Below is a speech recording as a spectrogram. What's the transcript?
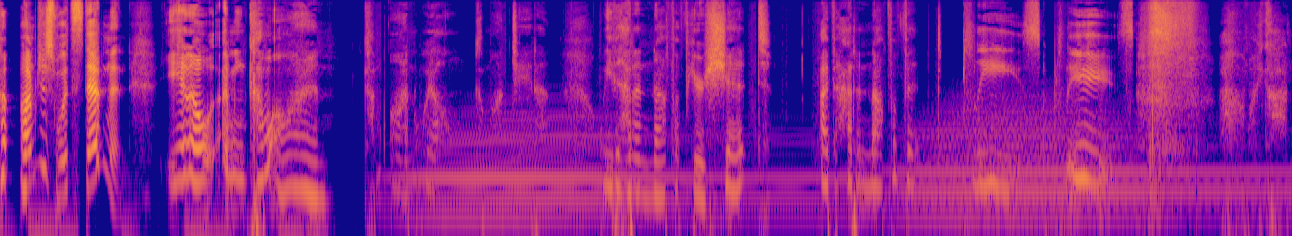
I'm just with Stedman. You know, I mean, come on. Come on, Will. Come on, Jada. We've had enough of your shit. I've had enough of it. Please, please. Oh my god.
